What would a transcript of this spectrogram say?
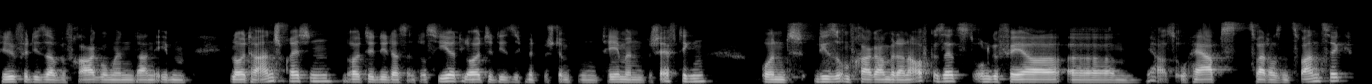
Hilfe dieser Befragungen dann eben Leute ansprechen, Leute, die das interessiert, Leute, die sich mit bestimmten Themen beschäftigen. Und diese Umfrage haben wir dann aufgesetzt, ungefähr ähm, ja, so Herbst 2020.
